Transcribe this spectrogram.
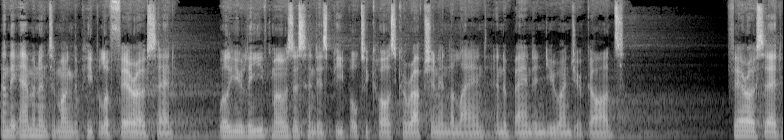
And the eminent among the people of Pharaoh said, Will you leave Moses and his people to cause corruption in the land and abandon you and your gods? Pharaoh said,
